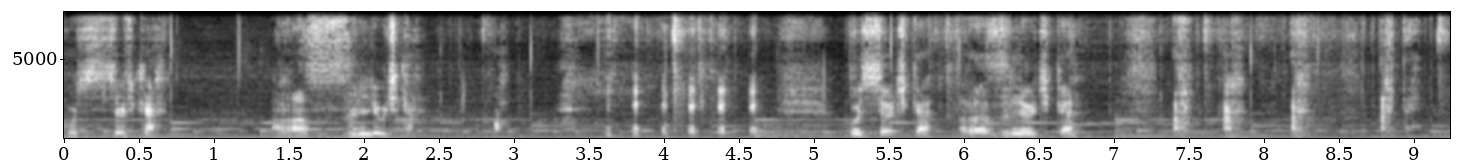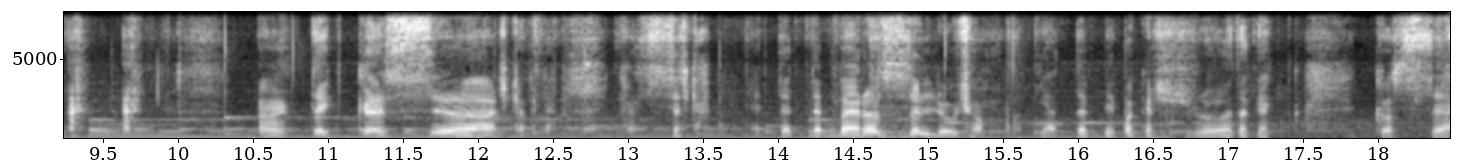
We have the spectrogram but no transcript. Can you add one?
Кусючка. Розлючка. О. Кусючка, розлючка. А, а, а, ти косячка така. Косячка. Я тебе розлючу. От я тобі покажу таке коса.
